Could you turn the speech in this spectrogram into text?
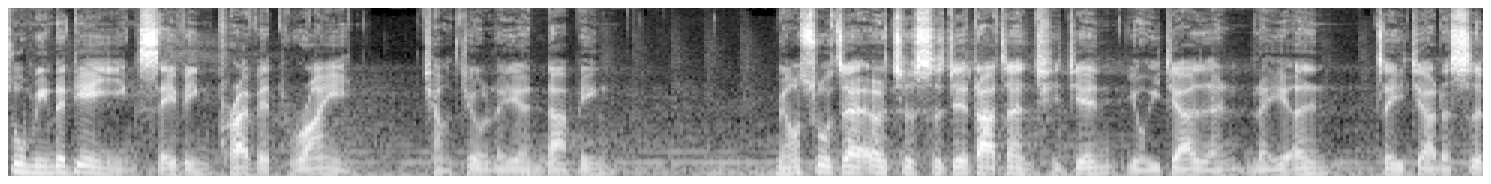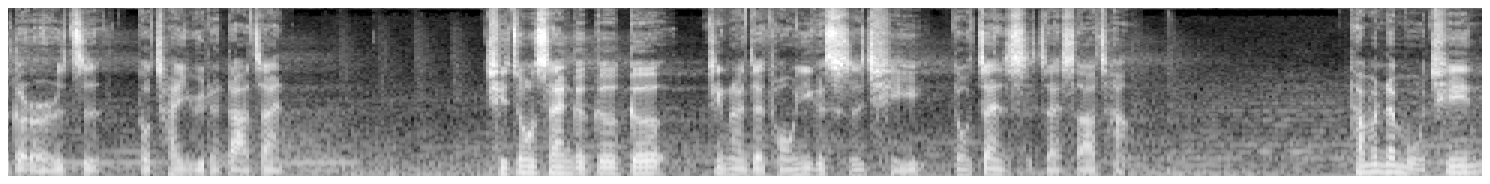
著名的电影《Saving Private Ryan》抢救雷恩大兵，描述在二次世界大战期间，有一家人雷恩这一家的四个儿子都参与了大战，其中三个哥哥竟然在同一个时期都战死在沙场。他们的母亲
